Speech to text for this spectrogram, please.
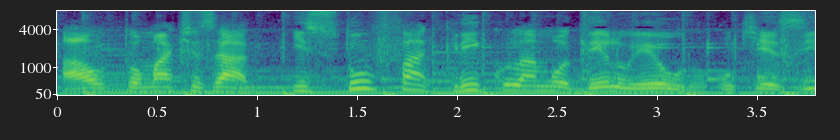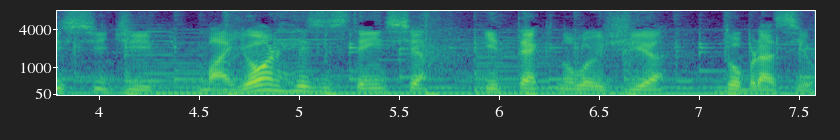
automatizado. Estufa agrícola modelo Euro, o que existe de maior resistência e tecnologia do Brasil.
